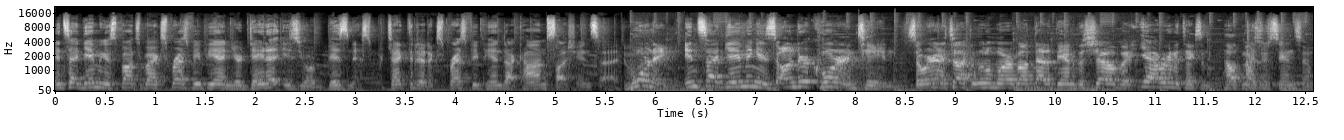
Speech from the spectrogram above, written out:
Inside Gaming is sponsored by ExpressVPN. Your data is your business. Protected at expressvpn.com/inside. Warning: Inside Gaming is under quarantine, so we're gonna talk a little more about that at the end of the show. But yeah, we're gonna take some health measures soon. So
